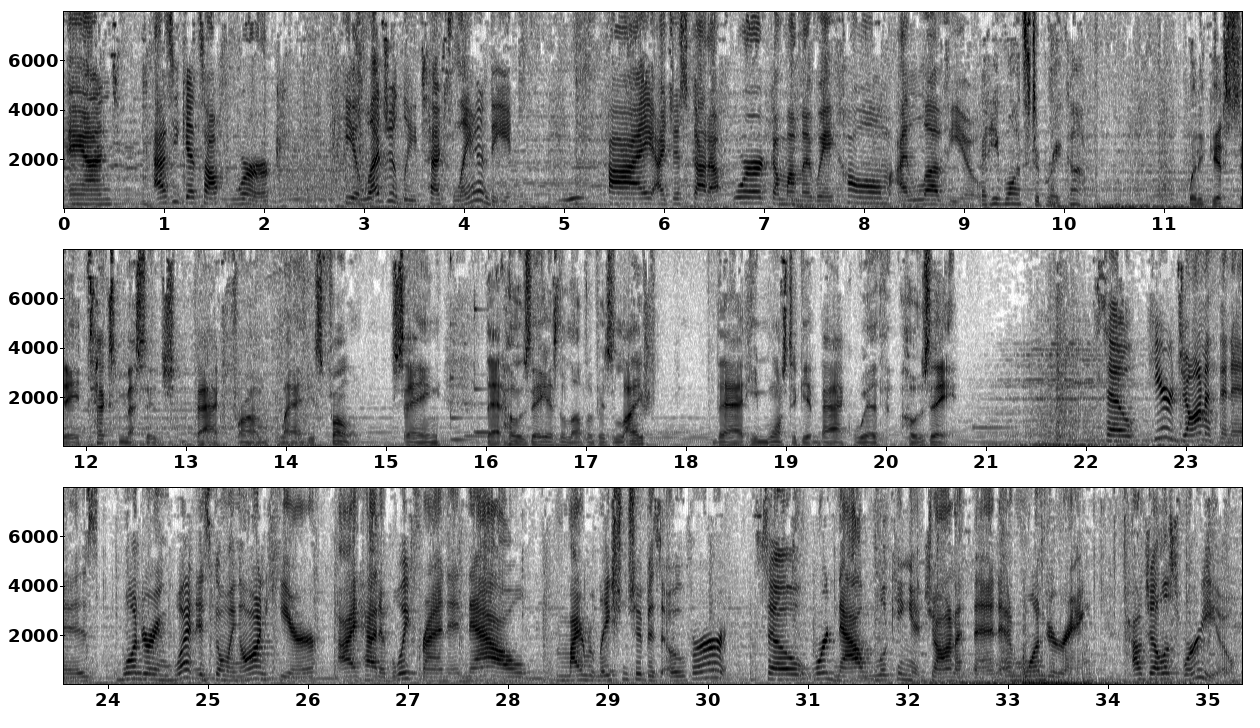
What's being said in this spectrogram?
And as he gets off work, he allegedly texts Landy, Hi, I just got off work. I'm on my way home. I love you. But he wants to break up. But he gets a text message back from Landy's phone saying that Jose is the love of his life, that he wants to get back with Jose. So here Jonathan is wondering what is going on here. I had a boyfriend and now my relationship is over. So we're now looking at Jonathan and wondering, how jealous were you?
